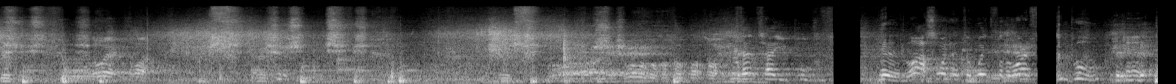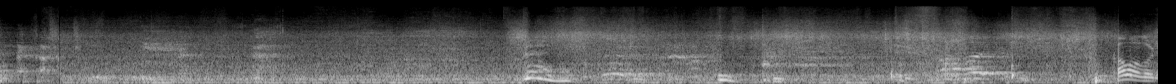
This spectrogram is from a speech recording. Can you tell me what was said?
That's how you pull. Yeah, the last one had to wait for the right pull. Come on, Luke.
